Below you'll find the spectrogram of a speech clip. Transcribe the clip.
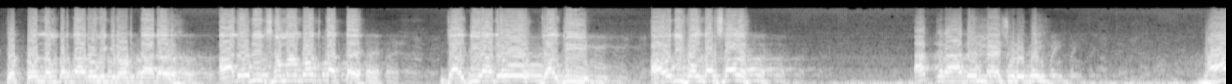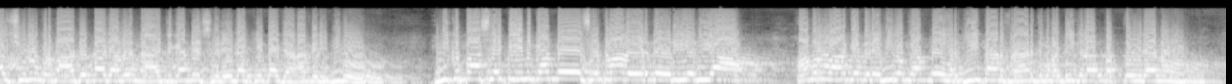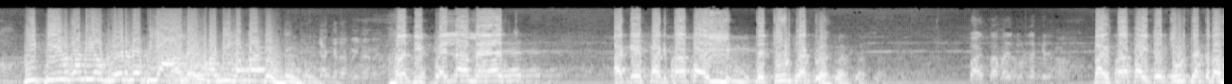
ਪੁੱਟੋ ਨੰਬਰਦਾਰ ਉਹ ਵੀ ਗਰਾਊਂਡ ਤੇ ਆ ਜਾਓ ਜੀ ਸਮਾਂ ਬਹੁਤ ਘੱਟ ਹੈ। ਜਲਦੀ ਆ ਜਾਓ ਜਲਦੀ ਆਓ ਜੀ ਹੌਲਦਾਰ ਸਾਹਿਬ। ਆ ਕਰਾ ਦਿਓ ਮੈਚ ਸ਼ੁਰੂ ਬਈ। ਮੈਚ ਸ਼ੁਰੂ ਕਰਵਾ ਦਿੱਤਾ ਜਾਵੇ ਮੈਚ ਕਹਿੰਦੇ ਸਿਰੇ ਦਾ ਖੇਡਿਆ ਜਾਣਾ ਮੇਰੇ ਵੀਰੋ। ਇੱਕ ਪਾਸੇ ਟੀਮ ਕਹਿੰਦੇ ਸਿੱਧਵਾਂ ਵੇੜ ਦੇ ਏਰੀਏ ਦੀ ਆ। ਅਮਰੂ ਵਰਗੇ ਮੇਰੇ ਵੀਰੋ ਕਹਿੰਦੇ Harjeet and Friends Kabaddi Club Patto ਵੀਰਾਂ ਨੂੰ। ਵੀ ਟੀਮ ਕਹਿੰਦੀ ਉਹ ਖੇਡਦੇ ਪੰਜਾਬ ਦੇ ਕਬੱਡੀ ਕੱਪਾਂ ਤੇ। ਹਾਂਜੀ ਪਹਿਲਾ ਮੈਚ ਅੱਗੇ ਭਗਤਾ ਭਾਈ ਤੇ ਚੂੜ ਚੱਕ। ਭਗਤਾ ਭਾਈ ਚੂੜ ਚੱਕ ਭਗਤਾ ਭਾਈ ਤੇ ਚੂੜ ਚੱਕ ਦਾ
